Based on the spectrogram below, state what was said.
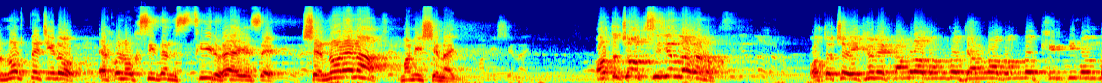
নড়তে ছিল, এখন অক্সিজেন স্থির হয়ে গেছে। সে নড়ে না মানে সে নাই। অথচ অক্সিজেন লাগানো। অথচ এখানে কামরা বন্ধ, জানলা বন্ধ, খিড়কি বন্ধ।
